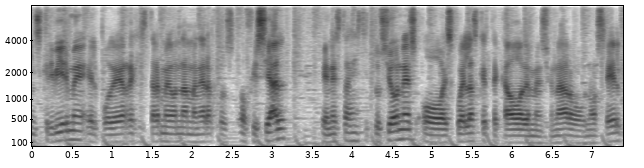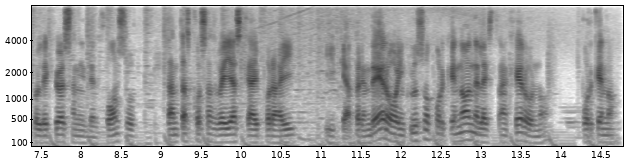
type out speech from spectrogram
inscribirme, el poder registrarme de una manera pues, oficial en estas instituciones o escuelas que te acabo de mencionar, o no sé, el Colegio de San Ildefonso, tantas cosas bellas que hay por ahí y que aprender, o incluso, ¿por qué no?, en el extranjero, ¿no? ¿Por qué no?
